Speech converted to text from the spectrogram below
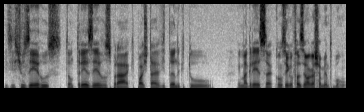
Existem os erros, então três erros para que pode estar tá evitando que tu emagreça. Consiga fazer um agachamento bom.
